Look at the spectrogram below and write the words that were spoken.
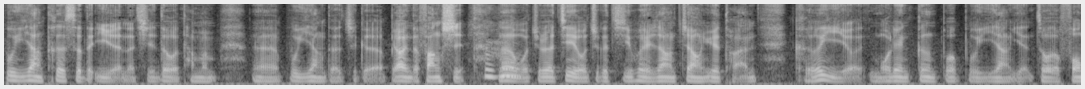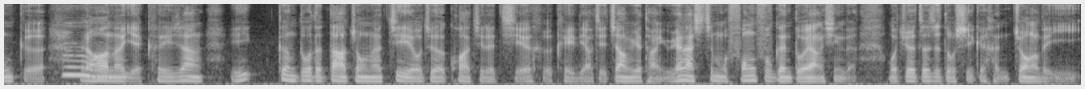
不一样特色的艺人呢，其实都有他们呃不一样的这个表演的方式。嗯、那我觉得借由这个机会，让这样乐团可以有磨练更多不一样演奏的风格，嗯、然后呢，也可以让咦。更多的大众呢，借由这个跨界的结合，可以了解交响乐团原来是这么丰富跟多样性的。我觉得这是都是一个很重要的意义。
